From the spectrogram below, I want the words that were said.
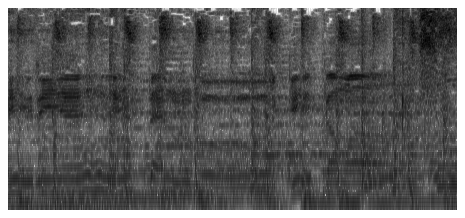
फिरिए तेन हो की कमा सू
